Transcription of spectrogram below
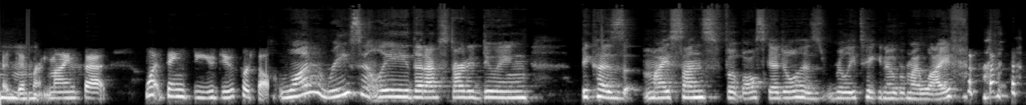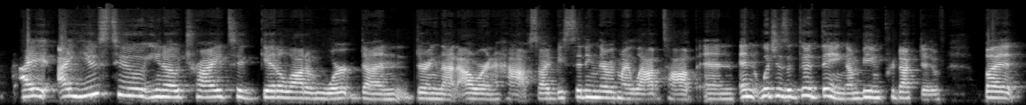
mm-hmm. a different mindset? What things do you do for self? One recently that I've started doing because my son's football schedule has really taken over my life. I I used to, you know, try to get a lot of work done during that hour and a half. So I'd be sitting there with my laptop and and which is a good thing. I'm being productive. But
